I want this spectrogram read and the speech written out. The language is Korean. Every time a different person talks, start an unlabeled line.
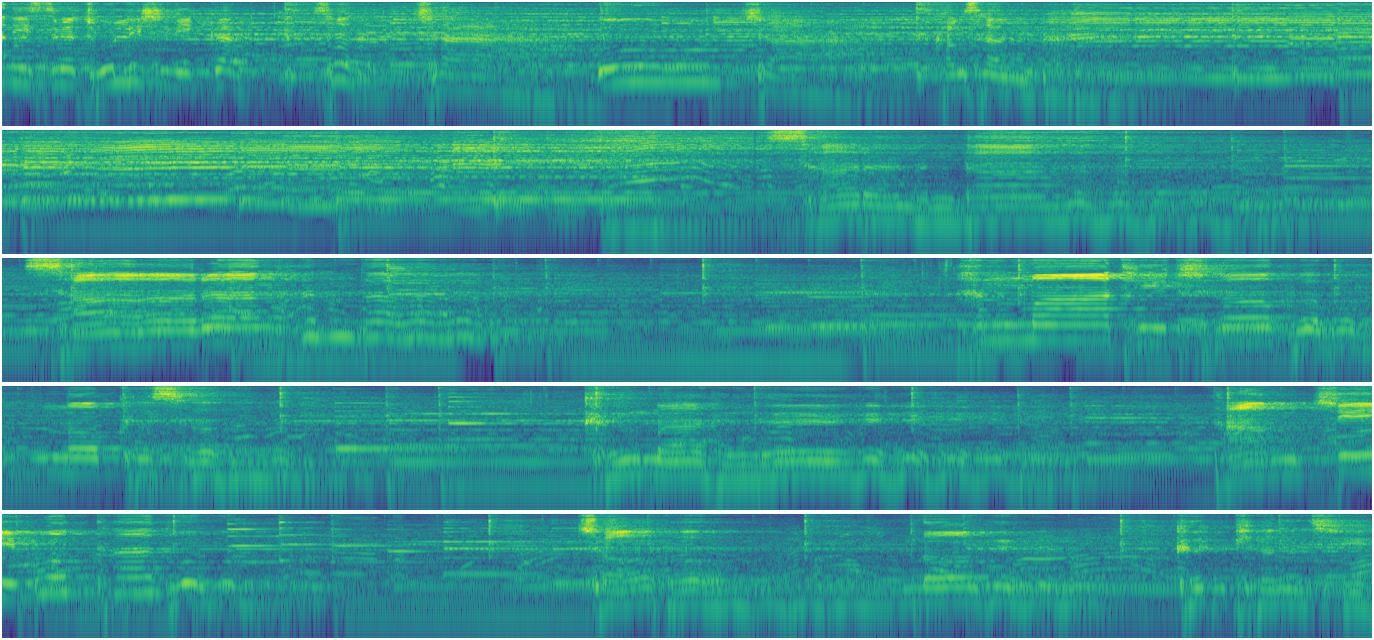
가만히 있으면 졸리시니까 손 좌우 좌 감사합니다. 사랑한다 사랑한다 한마디 적어 놓고서 그 마음을 담지 못하고 적어 놓은 그 편지.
